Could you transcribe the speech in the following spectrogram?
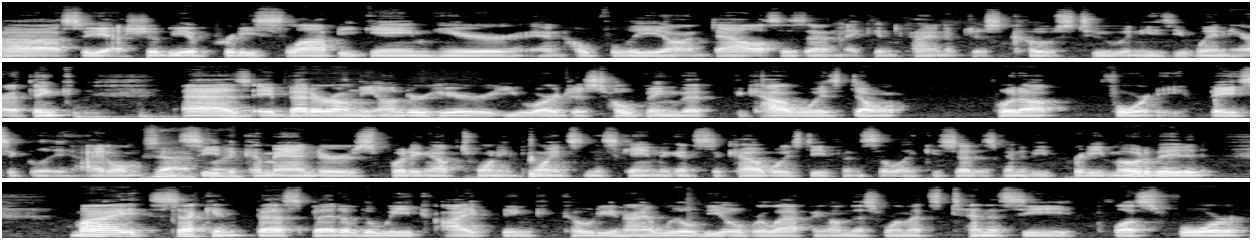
Uh, so yeah, should be a pretty sloppy game here, and hopefully on Dallas's end they can kind of just coast to an easy win here. I think as a bettor on the under here, you are just hoping that the Cowboys don't put up 40. Basically, I don't exactly. see the Commanders putting up 20 points in this game against the Cowboys defense that, like you said, is going to be pretty motivated. My second best bet of the week, I think Kody and I will be overlapping on this one. That's Tennessee plus four.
